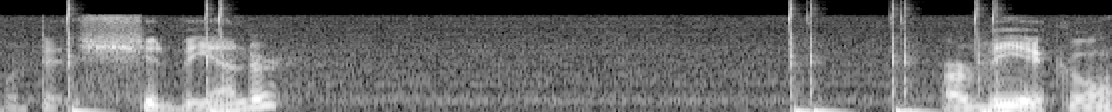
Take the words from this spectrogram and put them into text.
What that should be under. our vehicle.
